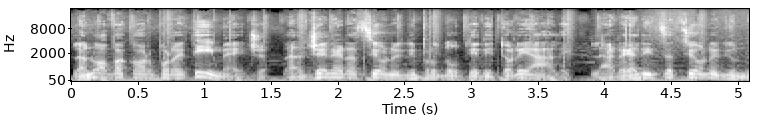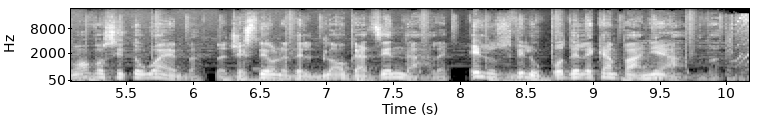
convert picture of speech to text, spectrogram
la nuova corporate image, la generazione di prodotti editoriali, la realizzazione di un nuovo sito web, la gestione del blog aziendale e lo sviluppo delle campagne hub.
